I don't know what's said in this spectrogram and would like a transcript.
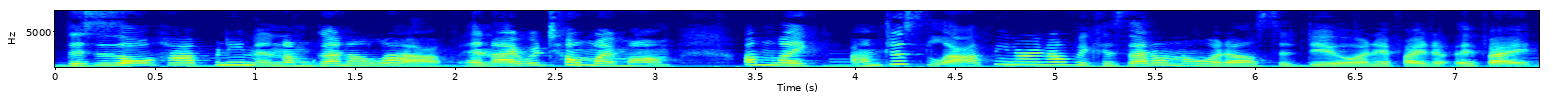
This is all happening and i'm gonna laugh. And i would tell my mom i'm like i'm just laughing right now because i don't know what else to do. And if i if i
